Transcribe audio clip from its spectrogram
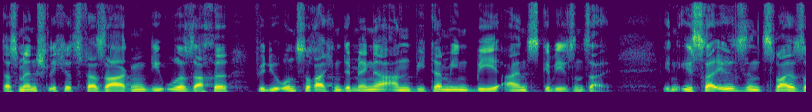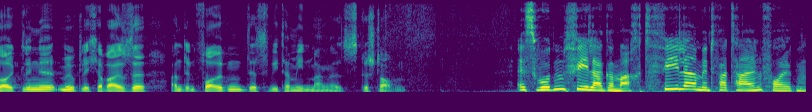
dass menschliches Versagen die Ursache für die unzureichende Menge an Vitamin B1 gewesen sei. In Israel sind zwei Säuglinge möglicherweise an den Folgen des Vitaminmangels gestorben. Es wurden Fehler gemacht, Fehler mit fatalen Folgen.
